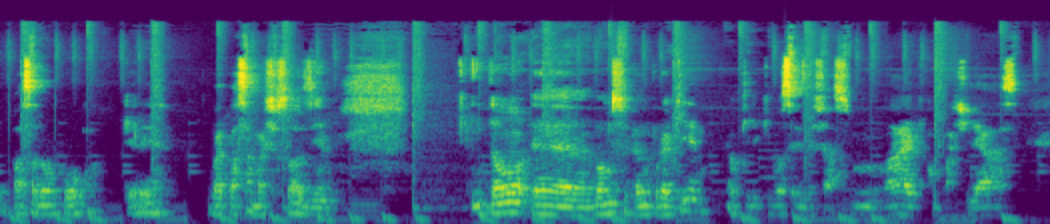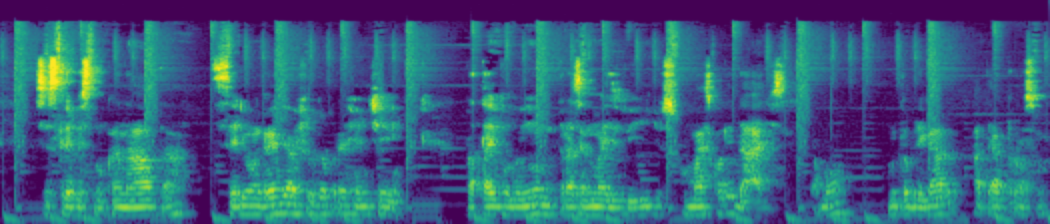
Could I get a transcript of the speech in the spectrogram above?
o passador um pouco que ele vai passar a marcha sozinho. Então, é, vamos ficando por aqui. Eu queria que vocês deixassem um like, compartilhassem, se inscrevessem no canal, tá? Seria uma grande ajuda pra gente para estar tá evoluindo, trazendo mais vídeos com mais qualidades, tá bom? Muito obrigado, até a próxima.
